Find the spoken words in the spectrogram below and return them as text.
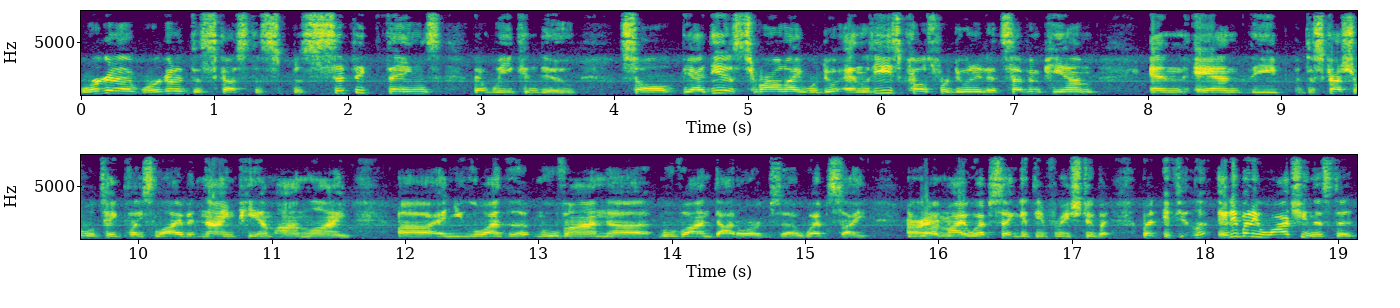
We're going to we're going to discuss the specific things that we can do. So the idea is tomorrow night we're doing, and the East Coast we're doing it at 7 p.m. And, and the discussion will take place live at 9 p.m. online. Uh, and you go on the move on uh, moveon.org's uh, website. You All go on my website and get the information too. But but if you, anybody watching this that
